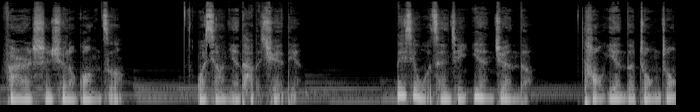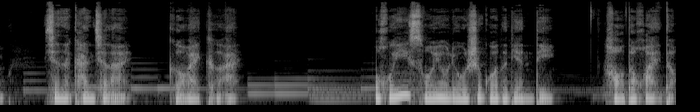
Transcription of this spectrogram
反而失去了光泽。我想念他的缺点，那些我曾经厌倦的、讨厌的种种，现在看起来格外可爱。我回忆所有流逝过的点滴，好的、坏的，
